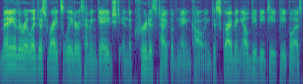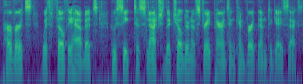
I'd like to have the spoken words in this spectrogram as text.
Many of the religious rights leaders have engaged in the crudest type of name calling, describing LGBT people as perverts with filthy habits who seek to snatch the children of straight parents and convert them to gay sex.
